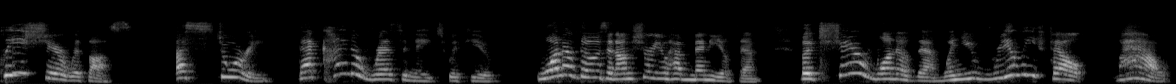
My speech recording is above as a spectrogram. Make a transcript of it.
Please share with us a story that kind of resonates with you. One of those, and I'm sure you have many of them, but share one of them when you really felt, wow,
